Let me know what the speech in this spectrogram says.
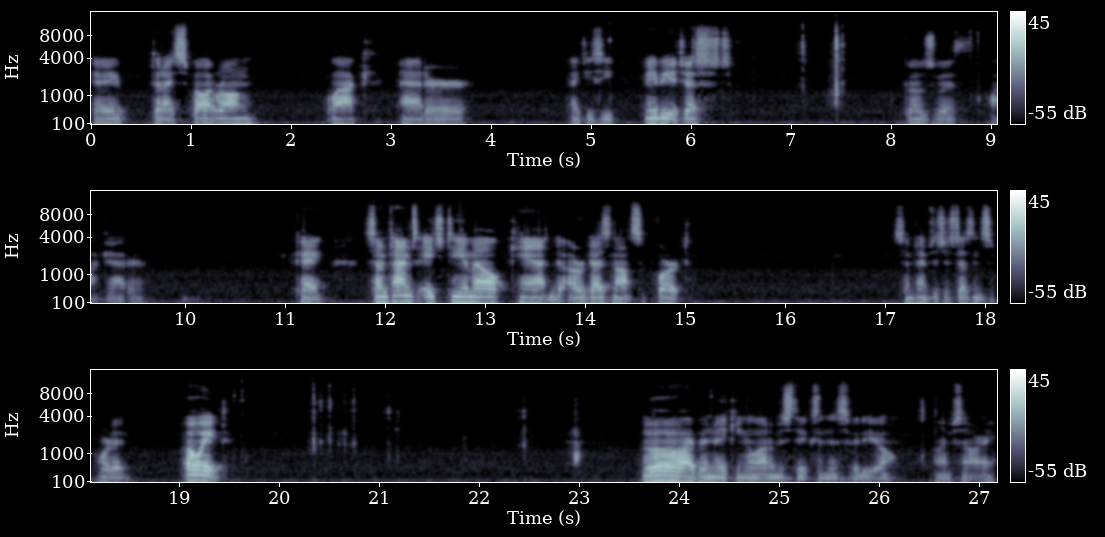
Okay, did I spell it wrong? Black adder ITC. Maybe it just goes with Blackadder. Okay. Sometimes HTML can't or does not support. Sometimes it just doesn't support it. Oh, wait. Oh, I've been making a lot of mistakes in this video. I'm sorry.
